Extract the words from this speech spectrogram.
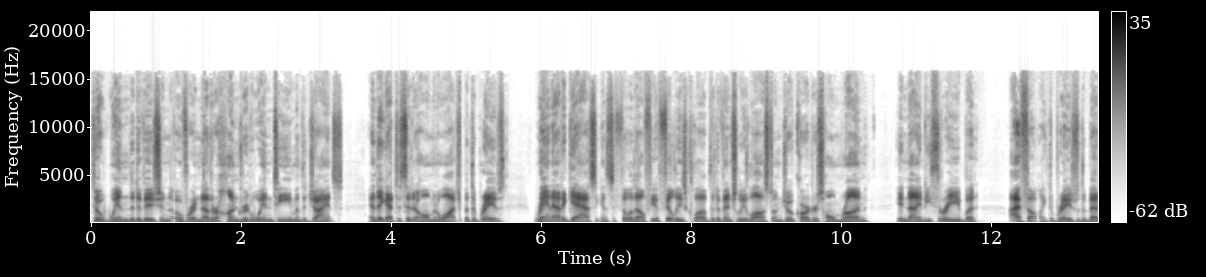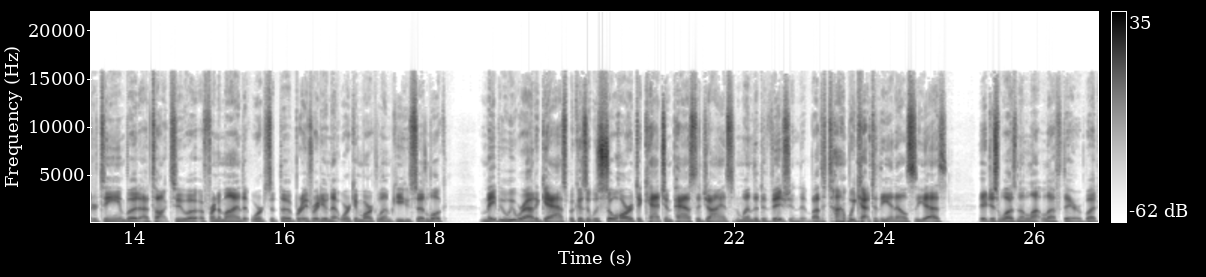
to win the division over another 100 win team and the Giants. And they got to sit at home and watch. But the Braves ran out of gas against the Philadelphia Phillies club that eventually lost on Joe Carter's home run in 93. But I felt like the Braves were the better team. But I talked to a, a friend of mine that works at the Braves Radio Network and Mark Lemke, who said, look, maybe we were out of gas because it was so hard to catch and pass the Giants and win the division that by the time we got to the NLCS, there just wasn't a lot left there. But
